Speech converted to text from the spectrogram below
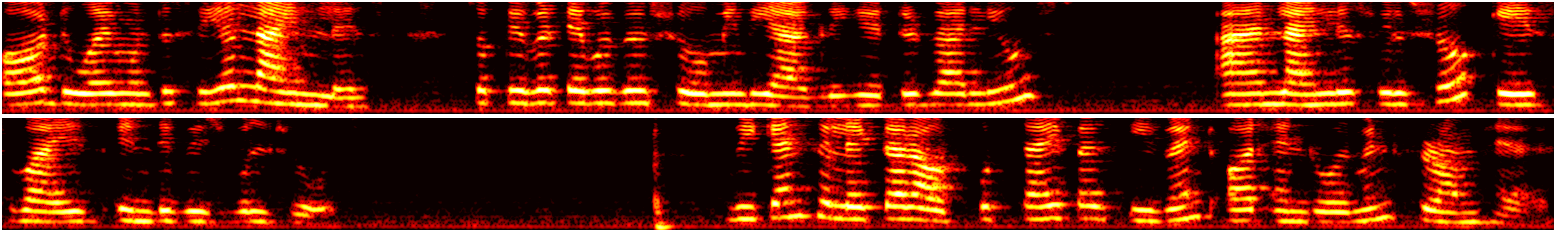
or do I want to see a line list? So pivot table will show me the aggregated values and line list will show case-wise individual rows. We can select our output type as event or enrollment from here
